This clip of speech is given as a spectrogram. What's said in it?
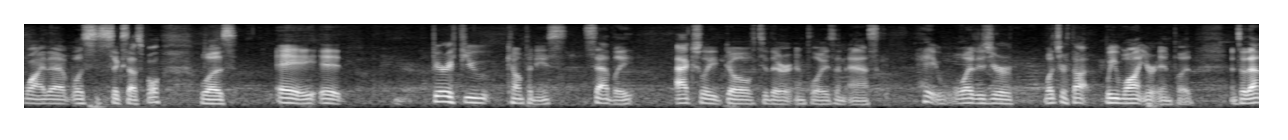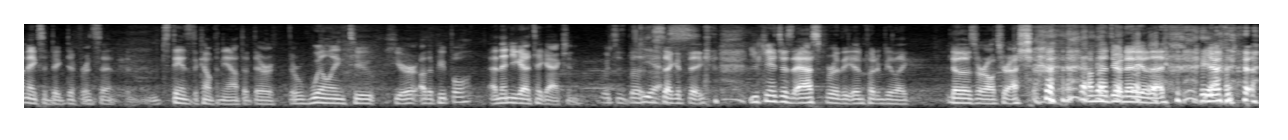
why that was successful, was a it very few companies, sadly, actually go to their employees and ask, "Hey, what is your what's your thought? We want your input." And so that makes a big difference and stands the company out that they're they're willing to hear other people, and then you got to take action, which is the Yes. second thing. You can't just ask for the input and be like, "No, those are all trash. I'm not doing any of that." You have to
